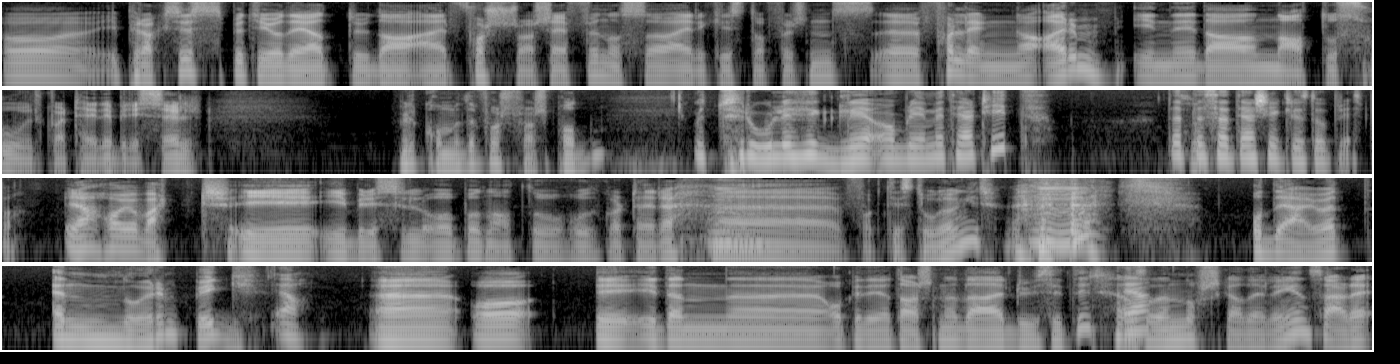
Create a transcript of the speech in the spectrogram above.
Og i praksis betyr jo det at du da er forsvarssjefen, også Eirik Kristoffersens eh, forlenga arm, inn i da Natos hovedkvarter i Brussel. Velkommen til Forsvarspodden. Utrolig hyggelig å bli invitert hit. Dette setter jeg skikkelig stor pris på. Jeg har jo vært i, i Brussel og på Nato-hovedkvarteret. Mm. Eh, faktisk to ganger. Mm. og det er jo et enormt bygg. Ja. Eh, og i, i den, oppe i de etasjene der du sitter, Ja. altså den norske avdelingen, så er det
